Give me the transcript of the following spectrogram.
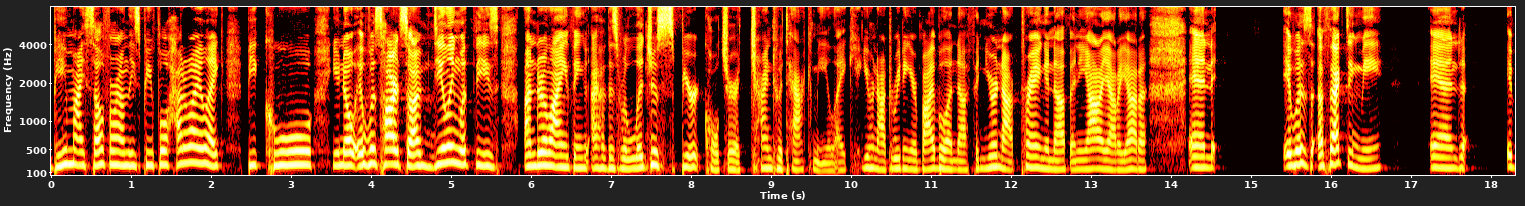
be myself around these people? How do I like be cool? You know, it was hard. So I'm dealing with these underlying things. I have this religious spirit culture trying to attack me. Like, you're not reading your Bible enough and you're not praying enough and yada, yada, yada. And it was affecting me. And it,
